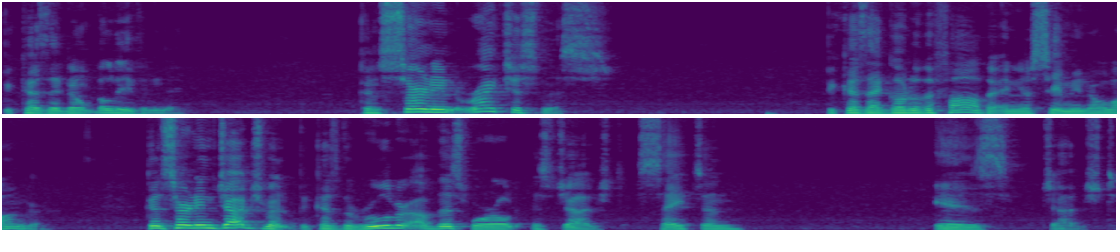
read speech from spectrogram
because they don't believe in me. Concerning righteousness, because I go to the Father and you'll see me no longer. Concerning judgment, because the ruler of this world is judged. Satan is judged.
